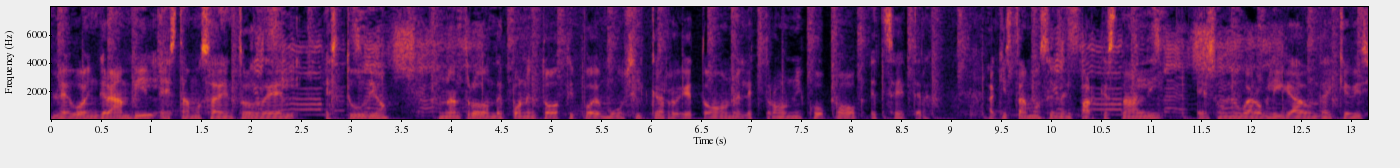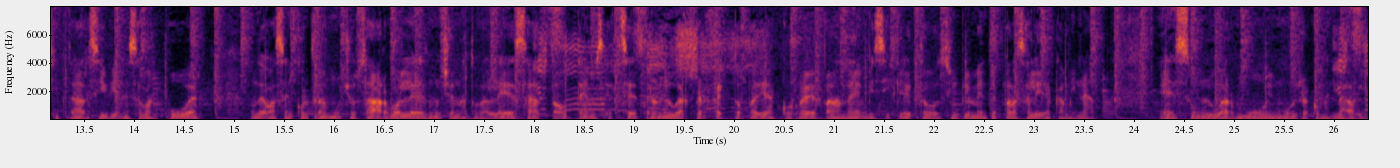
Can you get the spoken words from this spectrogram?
Luego en Granville estamos adentro del Studio, un antro donde ponen todo tipo de música, reggaetón, electrónico, pop, etc. Aquí estamos en el Parque Stanley, es un lugar obligado donde hay que visitar si vienes a Vancouver, donde vas a encontrar muchos árboles, mucha naturaleza, totems, etc. Un lugar perfecto para ir a correr, para andar en bicicleta o simplemente para salir a caminar. Es un lugar muy muy recomendable.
